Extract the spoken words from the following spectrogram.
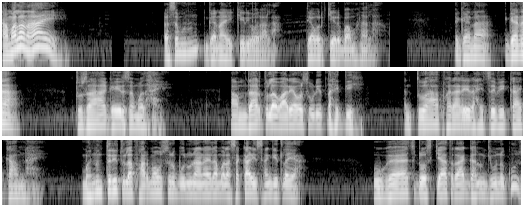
आम्हाला नाही. असं म्हणून गणा एकेरीवर आला. त्यावर केरबा म्हणाला गणा गणा तुझा गैरसमज आहे. आमदार तुला वाऱ्यावर सोडित नाही ती. आणि तुला फरारी राहायचं बी काय काम नाही. म्हणून तरी तुला फार्म हाऊसवर बोलून आणायला मला सकाळी सांगितलं या. उगाच डोसक्यात राग घालून घेऊ नकोस.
